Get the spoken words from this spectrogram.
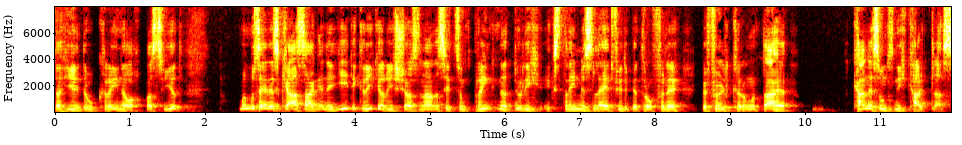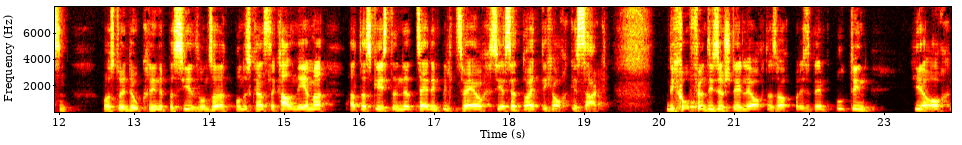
der hier in der Ukraine auch passiert. Man muss eines klar sagen, eine jede kriegerische Auseinandersetzung bringt natürlich extremes Leid für die betroffene Bevölkerung und daher kann es uns nicht kalt lassen, was da in der Ukraine passiert. Unser Bundeskanzler Karl Nehammer hat das gestern in der Zeit im Bild 2 auch sehr, sehr deutlich auch gesagt. Und ich hoffe an dieser Stelle auch, dass auch Präsident Putin hier auch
